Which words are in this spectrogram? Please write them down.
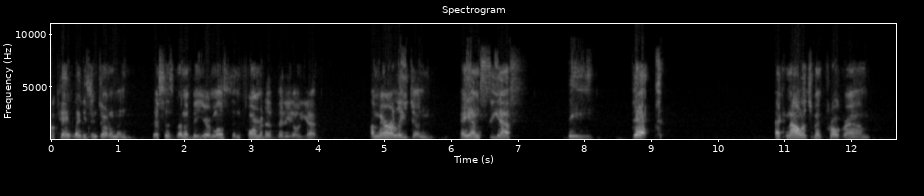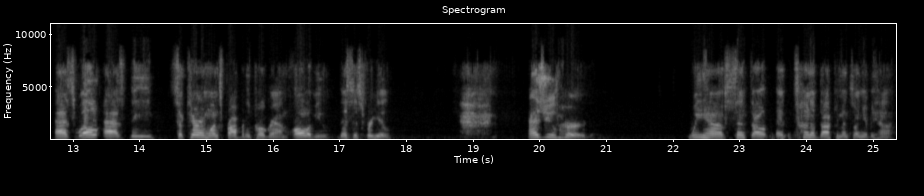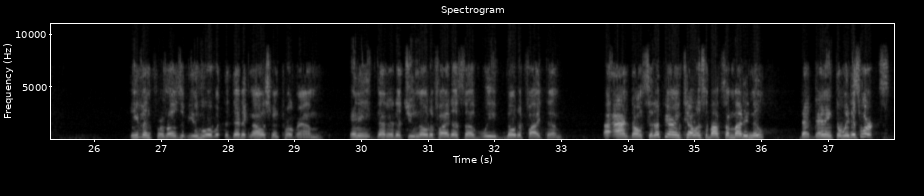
Okay, ladies and gentlemen, this is going to be your most informative video yet. AmeriLegion, AMCF, the debt acknowledgement program, as well as the Securing One's Property program. All of you, this is for you. As you've heard, we have sent out a ton of documents on your behalf. Even for those of you who are with the debt acknowledgement program, any debtor that you notified us of, we notified them. I, I don't sit up here and tell us about somebody new. That that ain't the way this works.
